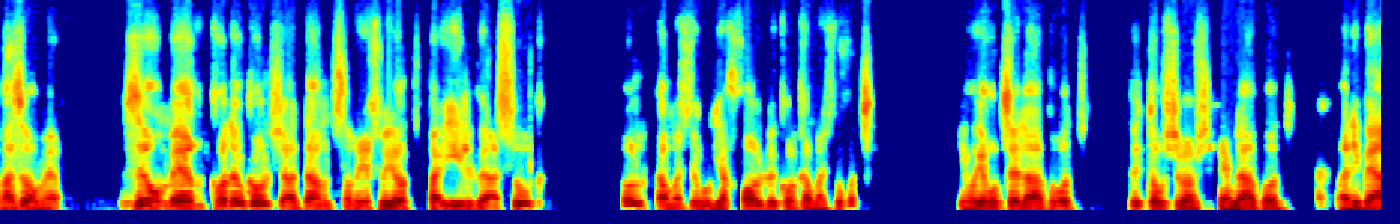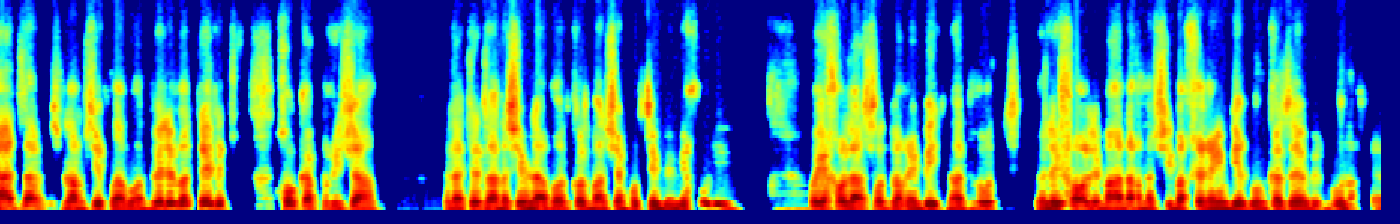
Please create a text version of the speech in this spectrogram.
מה זה אומר? זה אומר קודם כל שאדם צריך להיות פעיל ועסוק כל כמה שהוא יכול וכל כמה שהוא רוצה. אם הוא רוצה לעבוד, וטוב שממשיכים לעבוד. אני בעד להמשיך לעבוד ולבטל את חוק הפרישה ולתת לאנשים לעבוד כל זמן שהם רוצים והם יכולים. הוא יכול לעשות דברים בהתנדבות ולפעול למען אנשים אחרים בארגון כזה ובארגון אחר.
